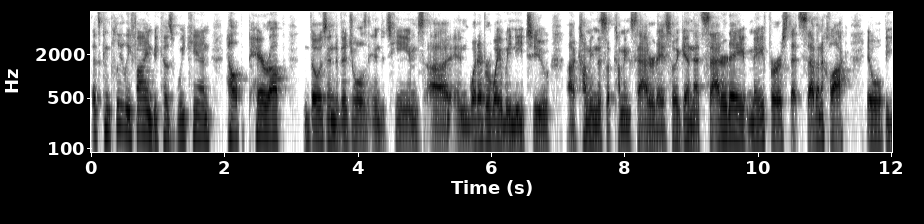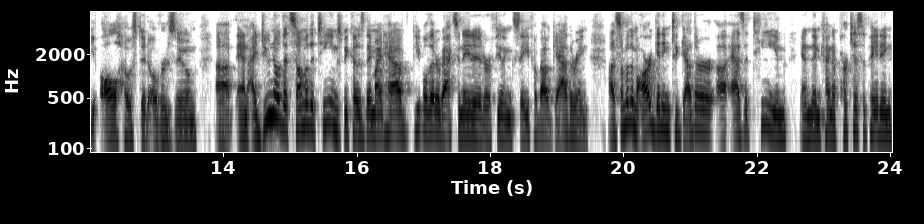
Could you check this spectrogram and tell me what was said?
That's completely fine because we can help pair up those individuals into teams uh, in whatever way we need to uh, coming this upcoming Saturday. So again, that's Saturday, May 1st at seven o'clock. It will be all hosted over Zoom. Uh, and I do know that some of the teams, because they might have people that are vaccinated or feeling safe about gathering, uh, some of them are getting together uh, as a team and then kind of participating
